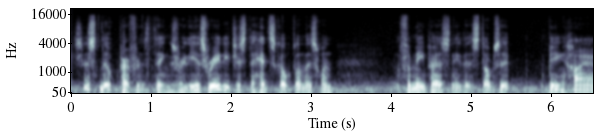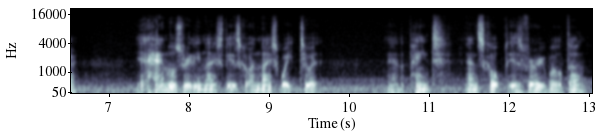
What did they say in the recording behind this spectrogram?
It's just little preference things really. It's really just the head sculpt on this one, for me personally, that stops it being higher. It handles really nicely, it's got a nice weight to it, and the paint and sculpt is very well done.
